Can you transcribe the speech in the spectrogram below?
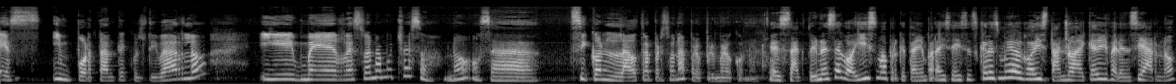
es importante cultivarlo y me resuena mucho eso, ¿no? O sea, sí con la otra persona, pero primero con uno. Exacto, y no es egoísmo, porque también para ahí se dice, que eres muy egoísta, no, hay que diferenciar, ¿no?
